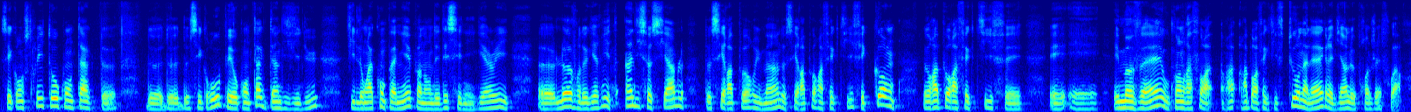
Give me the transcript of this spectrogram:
s'est construite au contact de, ces groupes et au contact d'individus qui l'ont accompagné pendant des décennies. Gary, euh, l'œuvre de Gary est indissociable de ses rapports humains, de ses rapports affectifs. Et quand le rapport affectif est, est, mauvais ou quand le rapport, affectif tourne à l'aigre, eh bien le projet foire.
